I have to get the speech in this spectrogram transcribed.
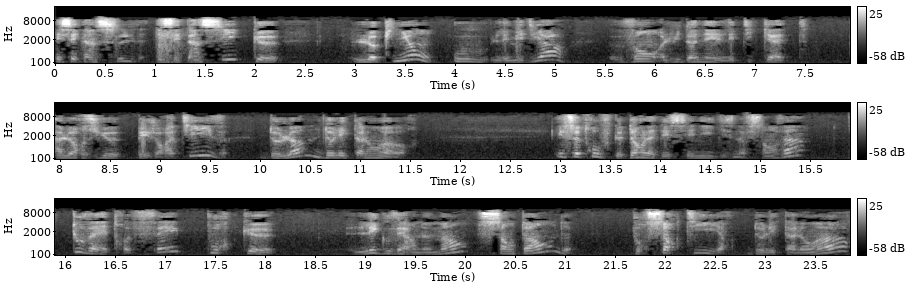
Et c'est ainsi, que l'opinion ou les médias vont lui donner l'étiquette, à leurs yeux péjorative, de l'homme de l'étalon or. Il se trouve que dans la décennie 1920, tout va être fait pour que les gouvernements s'entendent pour sortir de l'étalon or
